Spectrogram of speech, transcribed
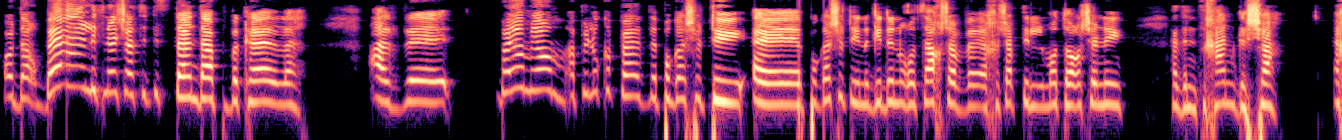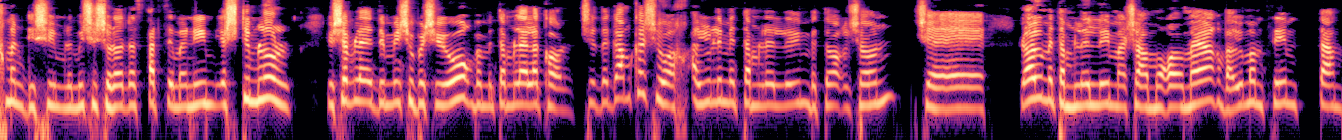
עוד הרבה לפני שעשיתי סטנדאפ וכאלה. אז uh, ביום יום אפילו קפה זה פוגש אותי, uh, פוגש אותי נגיד אני רוצה עכשיו uh, חשבתי ללמוד תואר שני אז אני צריכה הנגשה איך מנגישים למישהו שלא יודע שפת סימנים? יש תמלול. יושב לידי מישהו בשיעור ומתמלל הכל. שזה גם קשוח. היו לי מתמללים בתואר ראשון, שלא היו מתמללים מה שהמורה אומר, והיו ממציאים סתם.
